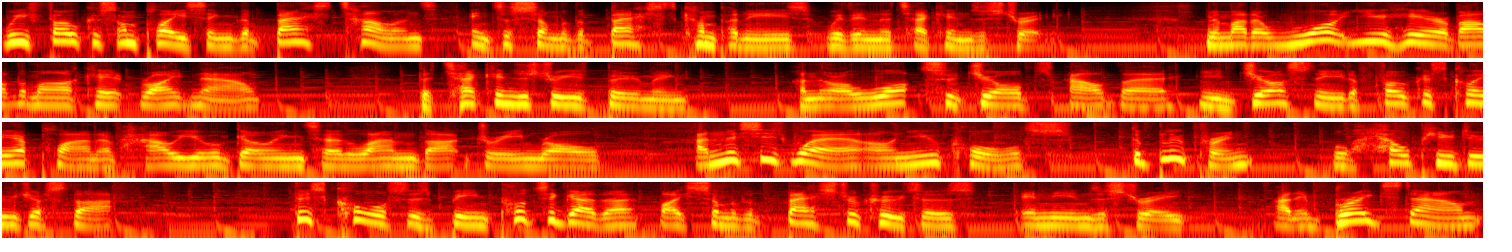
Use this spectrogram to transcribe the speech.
we focus on placing the best talent into some of the best companies within the tech industry. No matter what you hear about the market right now, the tech industry is booming and there are lots of jobs out there. You just need a focused, clear plan of how you are going to land that dream role. And this is where our new course, The Blueprint, will help you do just that. This course has been put together by some of the best recruiters in the industry and it breaks down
